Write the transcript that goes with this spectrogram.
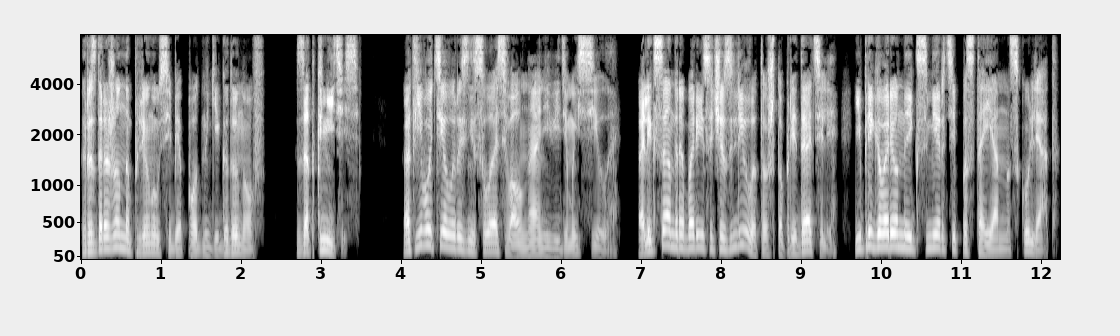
Раздраженно плюнул себе под ноги Годунов. «Заткнитесь!» От его тела разнеслась волна невидимой силы. Александра Борисовича злило то, что предатели и приговоренные к смерти постоянно скулят.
